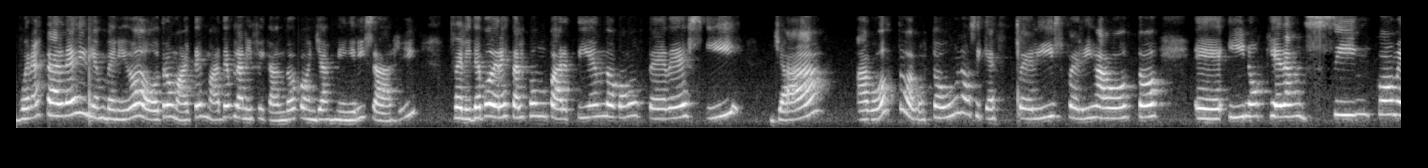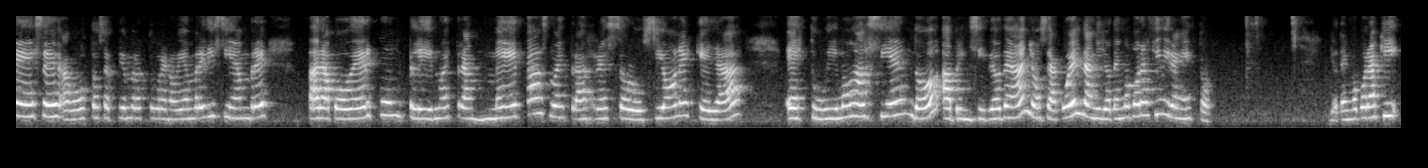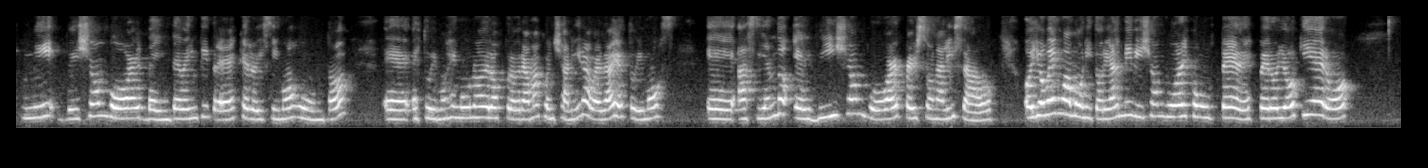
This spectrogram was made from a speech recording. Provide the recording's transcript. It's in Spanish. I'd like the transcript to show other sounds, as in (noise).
Buenas tardes y bienvenido a otro martes más de Planificando con Yasmín Irizarry. Feliz de poder estar compartiendo con ustedes y ya agosto, agosto 1, así que feliz, feliz agosto. Eh, y nos quedan cinco meses, agosto, septiembre, octubre, noviembre y diciembre, para poder cumplir nuestras metas, nuestras resoluciones que ya estuvimos haciendo a principios de año, ¿se acuerdan? Y yo tengo por aquí, miren esto. Yo tengo por aquí mi Vision Board 2023 que lo hicimos juntos. Eh, estuvimos en uno de los programas con Shanira, ¿verdad? Y estuvimos eh, haciendo el Vision Board personalizado. Hoy yo vengo a monitorear mi Vision Board con ustedes, pero yo quiero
